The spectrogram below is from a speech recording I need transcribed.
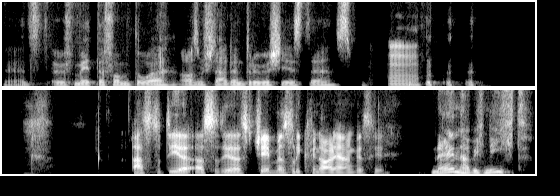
Jetzt elf Meter vom Tor aus dem Stadion drüber schießt. Ja. Mhm. hast, du dir, hast du dir das Champions League-Finale angesehen? Nein, habe ich nicht.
